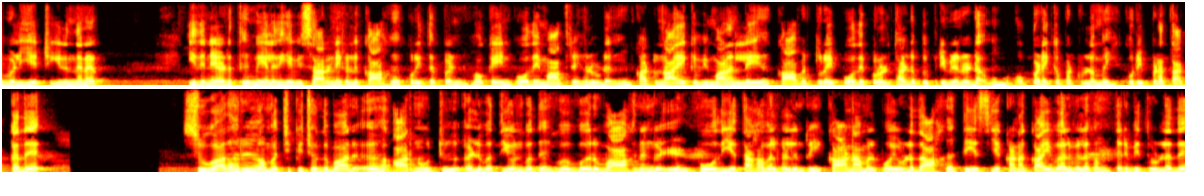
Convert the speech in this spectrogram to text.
வெளியேற்றியிருந்தனர். இதனையடுத்து மேலதிக விசாரணைகளுக்காக குறித்த பெண் ஹொக்கெயின் போதை மாத்திரைகளுடன் கட்டுநாயக்க விமான நிலைய காவல்துறை போதைப்பொருள் தடுப்பு பிரிவினரிடம் ஒப்படைக்கப்பட்டுள்ளமை குறிப்பிடத்தக்கது. சுகாதார அமைச்சுக்கு சொந்தமான அறுநூற்று எழுபத்தி ஒன்பது வெவ்வேறு வாகனங்கள் போதிய தகவல்களின்றி காணாமல் போயுள்ளதாக தேசிய கணக்காய்வு அலுவலகம் தெரிவித்துள்ளது.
